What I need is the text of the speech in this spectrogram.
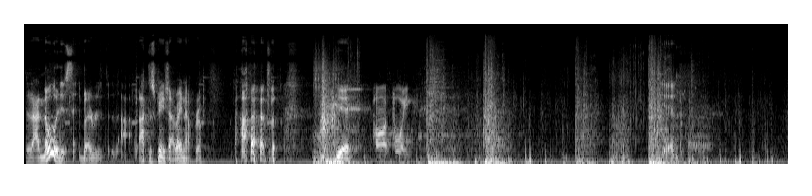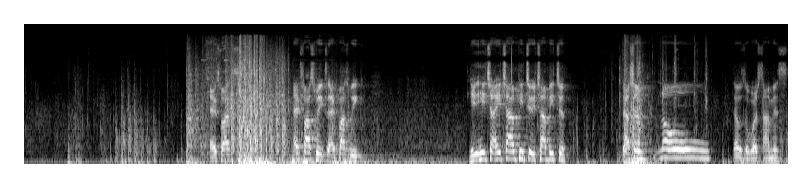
I know it is, but I, I can screenshot right now, bro. yeah, Hard point. yeah. Xbox, Xbox week, Xbox week. He he, ch- he child P2, he child P2. That's him. No, that was the worst time is.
